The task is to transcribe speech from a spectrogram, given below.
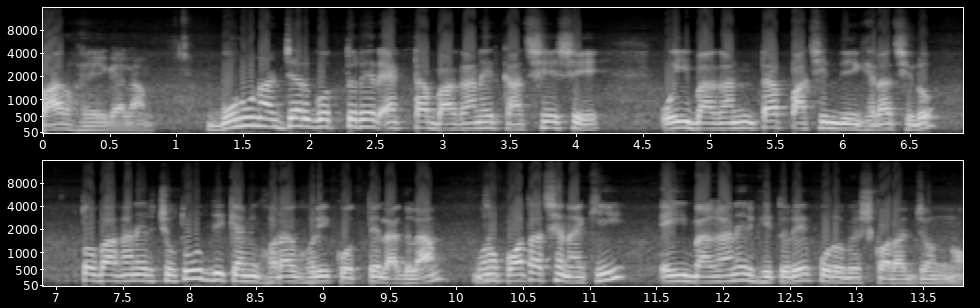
বার হয়ে গেলাম। বনু নাজ্জার গোত্তরের একটা বাগানের কাছে এসে ওই বাগানটা পাঁচিল দিয়ে ঘেরা ছিল। তো বাগানের চতুর্দিকে আমি ঘোরাঘুরি করতে লাগলাম। কোনো পথ আছে নাকি এই বাগানের ভিতরে প্রবেশ করার জন্য?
